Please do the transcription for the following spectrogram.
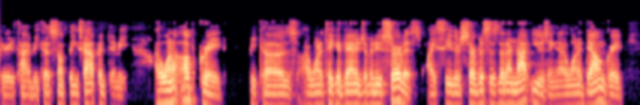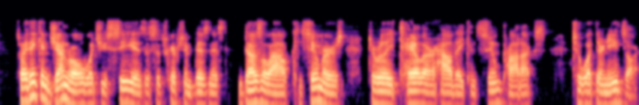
period of time because something's happened to me. I want to upgrade because I want to take advantage of a new service. I see there's services that I'm not using I want to downgrade. So I think in general, what you see is the subscription business does allow consumers to really tailor how they consume products to what their needs are.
